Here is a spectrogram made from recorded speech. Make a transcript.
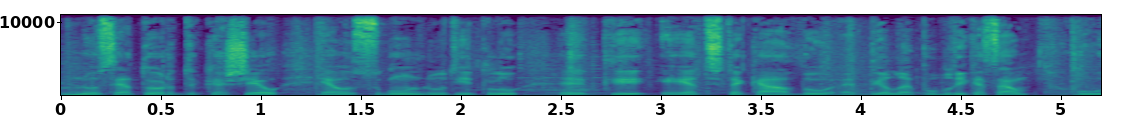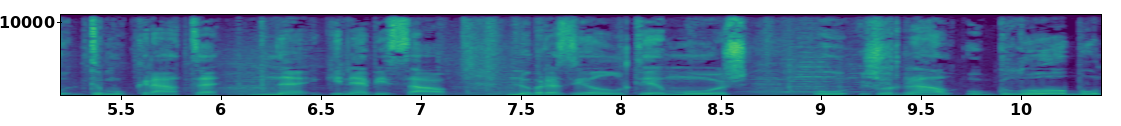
no setor de Cacheu. É o segundo título eh, que é destacado eh, pela publicação O Democrata na Guiné-Bissau. No Brasil temos o jornal O Globo.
